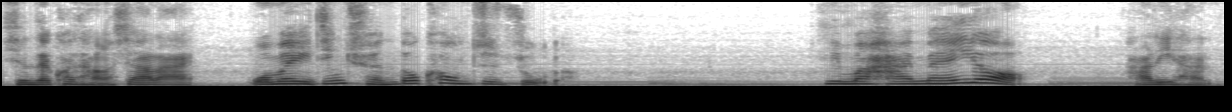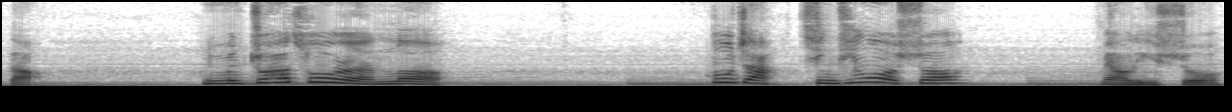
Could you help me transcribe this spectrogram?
现在快躺下来，我们已经全都控制住了。你们还没有，哈利喊道：“你们抓错人了。”部长，请听我说，妙丽说。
